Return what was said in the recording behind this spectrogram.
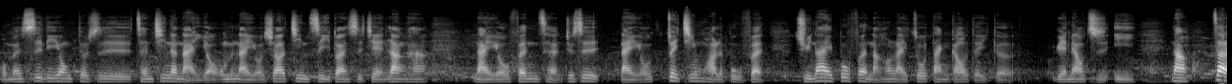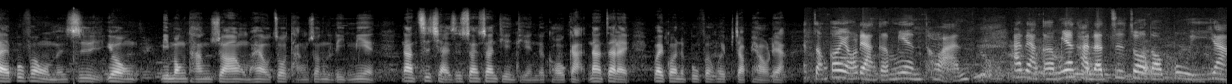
我们是利用就是澄清的奶油，我们奶油需要静置一段时间，让它奶油分层，就是奶油最精华的部分，取那一部分，然后来做蛋糕的一个。原料之一，那再来部分我们是用柠檬糖霜，我们还有做糖霜的里面，那吃起来是酸酸甜甜的口感。那再来外观的部分会比较漂亮。总共有两个面团，它两个面团的制作都不一样，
